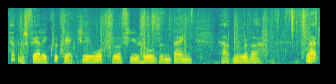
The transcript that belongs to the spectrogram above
Happens fairly quickly actually, walk through a few hills and bang, out in the river flat.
